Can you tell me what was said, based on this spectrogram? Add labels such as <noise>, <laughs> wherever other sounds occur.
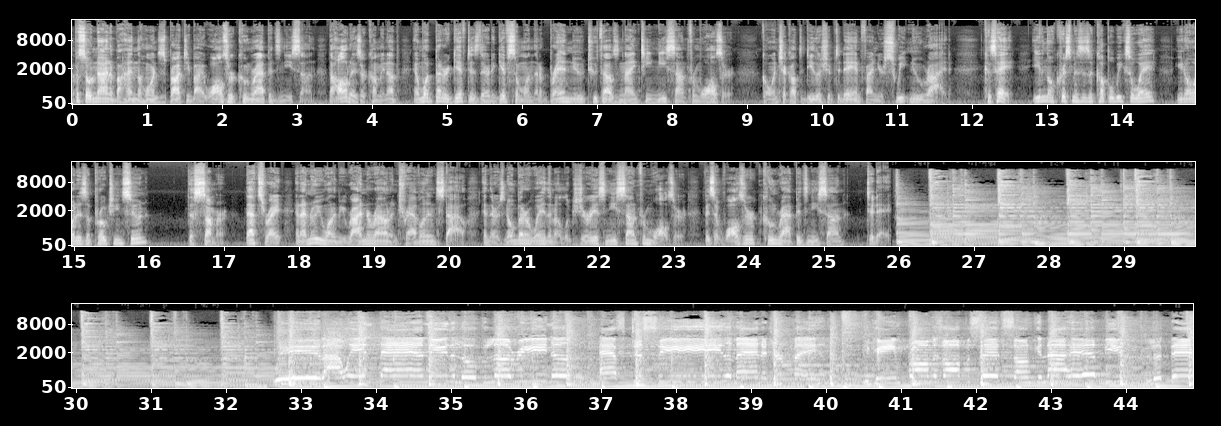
Episode 9 of Behind the Horns is brought to you by Walser Coon Rapids Nissan. The holidays are coming up, and what better gift is there to give someone than a brand new 2019 Nissan from Walser? Go and check out the dealership today and find your sweet new ride. Because hey, even though Christmas is a couple weeks away, you know what is approaching soon? The summer. That's right, and I know you want to be riding around and traveling in style, and there is no better way than a luxurious Nissan from Walser. Visit Walser Coon Rapids Nissan today. Can I help you? Looked at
